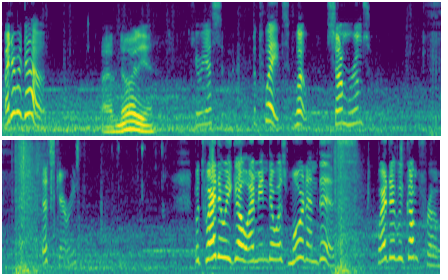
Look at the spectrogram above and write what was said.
Where do we go? I have no idea. Curious. But wait. Whoa. Some rooms. That's scary. But where do we go? I mean, there was more than this. Where did we come from?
